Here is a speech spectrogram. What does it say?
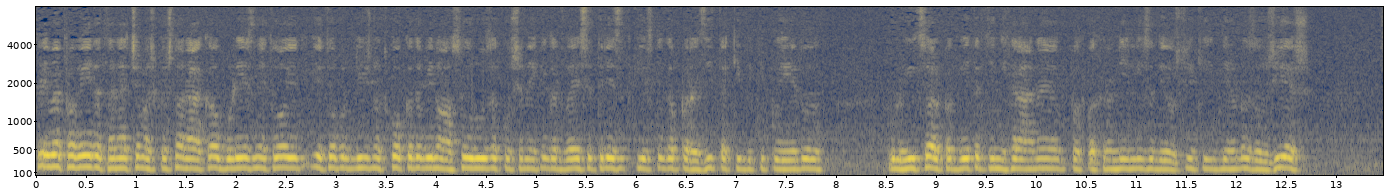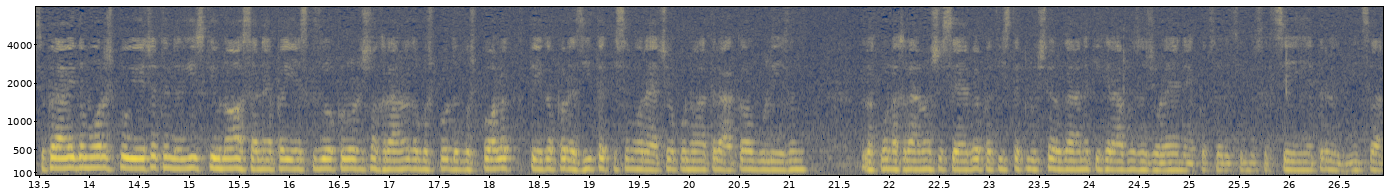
Treba je pa vedeti, ne, če imaš kakšno rakavo bolezen, je to, je to približno tako, kot da bi nosil v ruzaku še nekega 20-30 kilskega parazita, ki bi ti pojedel polovico ali pa dve tretjini hrane, pa, pa hranilnih zadevščin, ki jih dnevno zaužiješ. Se pravi, da moraš povečati energijski vnos, ne pa jesti zelo kalorično hrano, da boš, da boš poleg tega parazita, ki se mu reče ponovadi rakava bolezen, lahko nahranil še sebe, pa tiste ključne organe, ki jih rabijo za življenje, kot so recimo srce, jetra, ledvica,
